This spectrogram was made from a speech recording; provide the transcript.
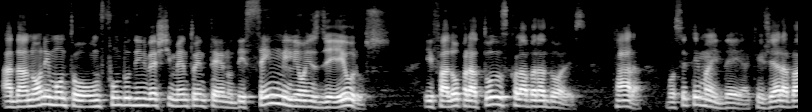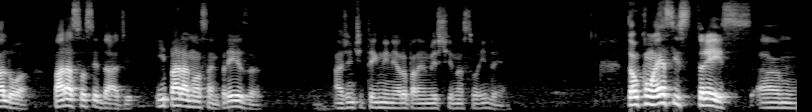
A Danone montou um fundo de investimento interno de 100 milhões de euros e falou para todos os colaboradores, cara, você tem uma ideia que gera valor para a sociedade e para a nossa empresa, a gente tem dinheiro para investir na sua ideia. Então, com esses três um,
